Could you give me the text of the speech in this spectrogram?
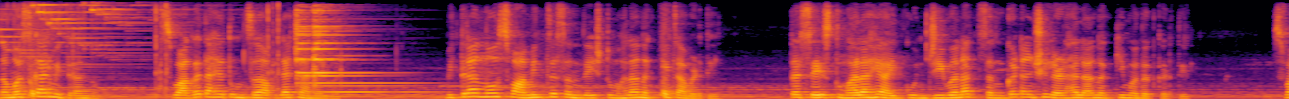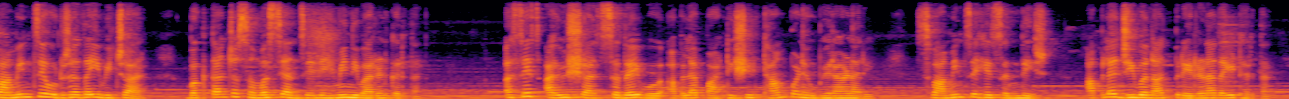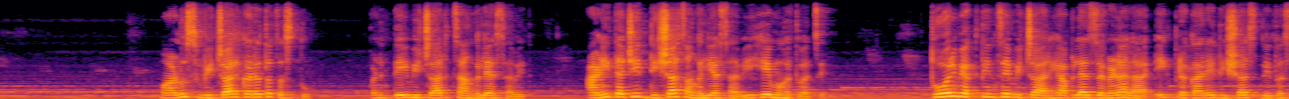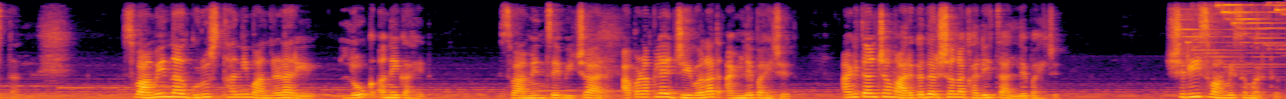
नमस्कार मित्रांनो. स्वागत आहे तुमचं आपल्या चॅनलवर मित्रांनो स्वामींचे संदेश तुम्हाला नक्कीच आवडतील. तसेच तुम्हाला हे ऐकून जीवनात संकटांशी लढायला नक्की मदत करतील. स्वामींचे ऊर्जादायी विचार भक्तांच्या समस्यांचे नेहमी निवारण करतात. असेच आयुष्यात सदैव आपल्या पाठीशी ठामपणे उभे राहणारे स्वामींचे हे संदेश आपल्या जीवनात प्रेरणादायी ठरतात. माणूस विचार करतच असतो. पण ते विचार चांगले असावेत आणि त्याची दिशा चांगली असावी हे महत्त्वाचे थोर व्यक्तींचे विचार हे आपल्या जगण्याला एक प्रकारे दिशाच देत असतात. स्वामींना गुरुस्थानी मानणारे लोक अनेक आहेत. स्वामींचे विचार आपण आपल्या जीवनात आणले पाहिजेत आणि त्यांच्या मार्गदर्शनाखाली चालले पाहिजेत. श्री स्वामी समर्थ.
